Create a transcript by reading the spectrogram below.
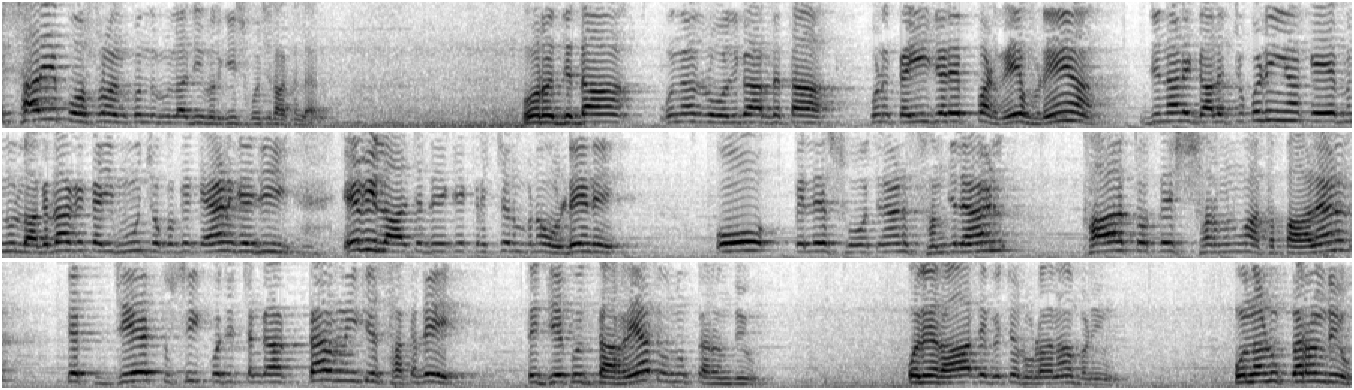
ਸਾਰੇ ਪੋਸਟਰ ਅੰਕੁਰ ਨਰੂਲਾ ਦੀ ਵਰਗੀ ਸੋਚ ਰੱਖ ਲੈਣ। ਔਰ ਜਿੱਦਾਂ ਉਹਨਾਂ ਨੂੰ ਰੋਜ਼ਗਾਰ ਦਿੱਤਾ, ਹੁਣ ਕਈ ਜਿਹੜੇ ਭੜਵੇ ਹੁਣੇ ਆ, ਜਿਨ੍ਹਾਂ ਨੇ ਗੱਲ ਚੁੱਕਣੀ ਆ ਕਿ ਮੈਨੂੰ ਲੱਗਦਾ ਕਿ ਕਈ ਮੂੰਹ ਚੁੱਕ ਕੇ ਕਹਿਣਗੇ ਜੀ, ਇਹ ਵੀ ਲਾਲਚ ਦੇ ਕੇ ਕ੍ਰਿਸਚੀਅਨ ਬਣਾਉਂਦੇ ਨੇ। ਉਹ ਪਹਿਲੇ ਸੋਚ ਲੈਣ, ਸਮਝ ਲੈਣ, ਖਾਸ ਤੌਰ ਤੇ ਸ਼ਰਮ ਨੂੰ ਹੱਥ ਪਾ ਲੈਣ ਕਿ ਜੇ ਤੁਸੀਂ ਕੁਝ ਚੰਗਾ ਕਰ ਨਹੀਂ ਜੇ ਸਕਦੇ ਤੇ ਜੇ ਕੋਈ ਕਰ ਰਿਹਾ ਤਾਂ ਉਹਨੂੰ ਕਰਨ ਦਿਓ। ਉਹਦੇ ਰਾਹ ਦੇ ਵਿੱਚ ਰੋੜਾ ਨਾ ਬਣਿਓ। ਉਹਨਾਂ ਨੂੰ ਕਰਨ ਦਿਓ।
